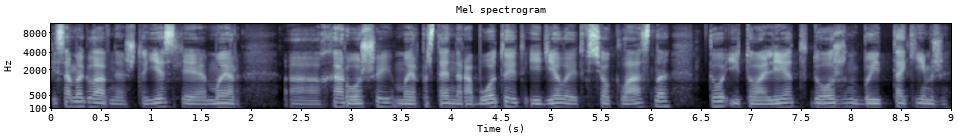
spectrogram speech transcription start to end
И самое главное, что если мэр э, хороший, мэр постоянно работает и делает все классно, то и туалет должен быть таким же.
